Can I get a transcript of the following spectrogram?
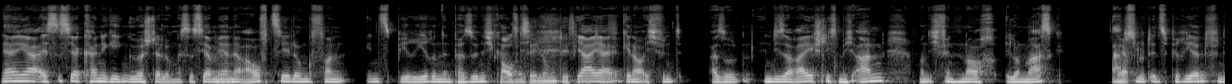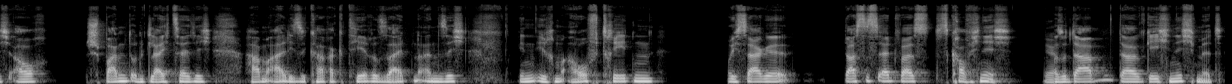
naja, es ist ja keine Gegenüberstellung, es ist ja mehr mhm. eine Aufzählung von inspirierenden Persönlichkeiten. Aufzählung, definitiv. Ja, ja, genau. Ich finde, also in dieser Reihe schließe mich an und ich finde noch Elon Musk absolut ja. inspirierend, finde ich auch spannend und gleichzeitig haben all diese Charaktere Seiten an sich in ihrem Auftreten, wo ich sage, das ist etwas, das kaufe ich nicht. Ja. Also da, da gehe ich nicht mit.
